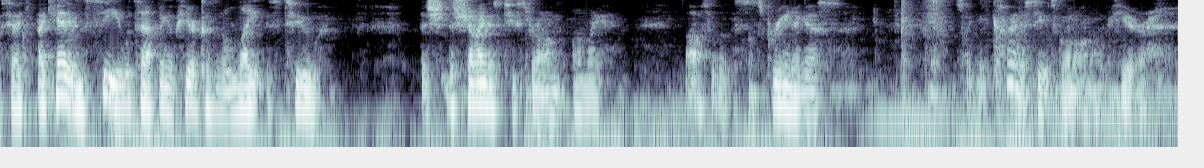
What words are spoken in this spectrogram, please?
See, I, I can't even see what's happening up here because the light is too, the, sh the shine is too strong on my, off of the screen, I guess. So I can kind of see what's going on over here.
